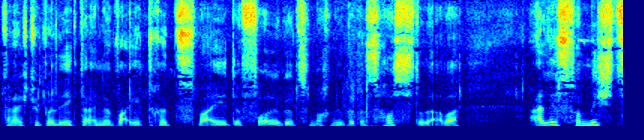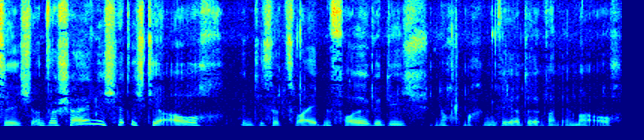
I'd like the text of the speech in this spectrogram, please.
vielleicht überlegt, eine weitere zweite Folge zu machen über das Hostel, aber alles vermischt sich. Und wahrscheinlich hätte ich dir auch in dieser zweiten Folge, die ich noch machen werde, wann immer auch,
